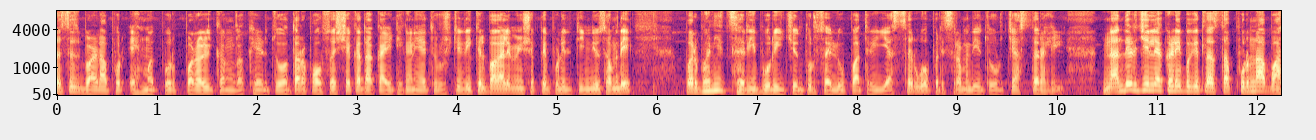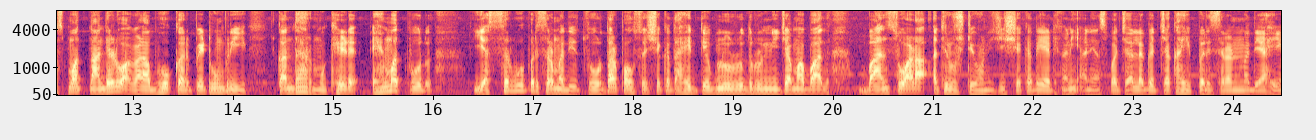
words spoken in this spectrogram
तसेच बाळापूर अहमदपूर परळी गंगाखेड जोरदार पावसाची शक्यता काही ठिकाणी अतिवृष्टी देखील बघायला मिळू शकते. पुढील तीन दिवसामध्ये परभणी झरीपुरी चेंतूर सैलू पाथरी या सर्व परिसरामध्ये जोर जास्त राहील. नांदेड जिल्ह्याकडे बघितलं असता पूर्णा बासमत नांदेड वागाळा भोकर पेठुंबरी कंधार मुखेड अहमदपूर या सर्व परिसरामध्ये जोरदार पावसाची शक्यता आहे. देगलूर रुद्र निजामाबाद बांसवाडा अतिवृष्टी होण्याची शक्यता या ठिकाणी आणि आसपासच्या लगतच्या काही परिसरांमध्ये आहे.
